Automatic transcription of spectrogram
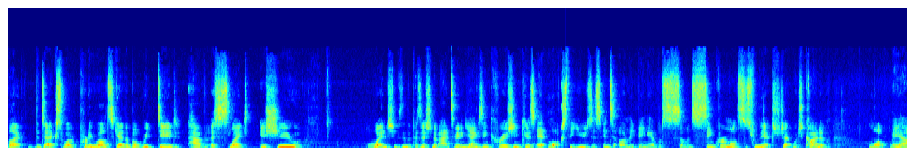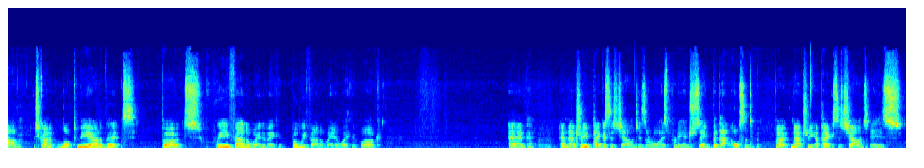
Like the decks worked pretty well together, but we did have a slight issue when she was in the position of activating Yang Zing Creation because it locks the users into only being able to summon synchro monsters from the extra deck, which kind of locked me out of which kind of locked me out of it. But we found a way to make it. But we found a way to make it work. And and naturally, Pegasus challenges are always pretty interesting. But that also, but naturally, a Pegasus challenge is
